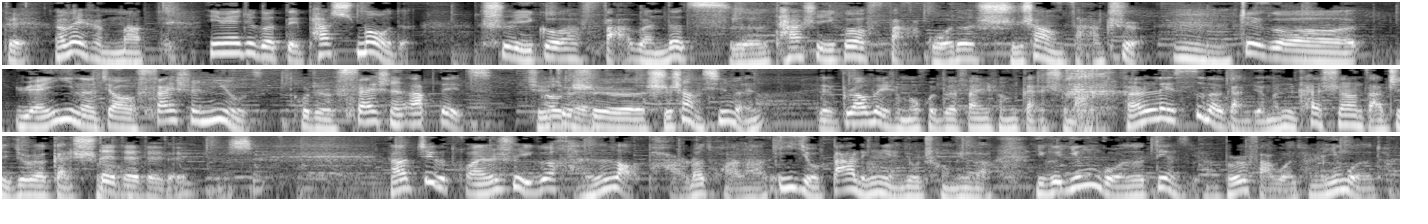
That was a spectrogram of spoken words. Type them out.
对，那为什么吗？因为这个 Depeche Mode 是一个法文的词，它是一个法国的时尚杂志。嗯，这个原意呢叫 Fashion News 或者 Fashion Updates，其实就是时尚新闻。对，不知道为什么会被翻译成赶时髦，反正类似的感觉嘛。你看时尚杂志，也就是要赶时髦。对对对对，是。然后这个团是一个很老牌儿的团了，一九八零年就成立了，一个英国的电子团，不是法国团，是英国的团。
